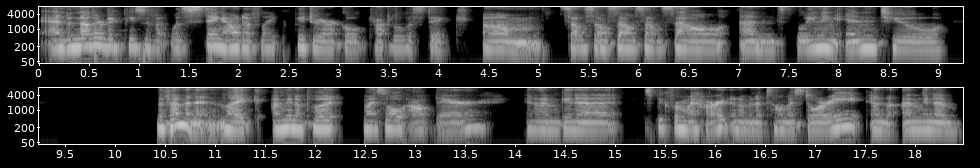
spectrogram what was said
and another big piece of it was staying out of like patriarchal capitalistic um sell sell sell sell sell and leaning into the feminine. Like i'm going to put my soul out there and i'm going to speak from my heart and i'm going to tell my story and i'm going to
